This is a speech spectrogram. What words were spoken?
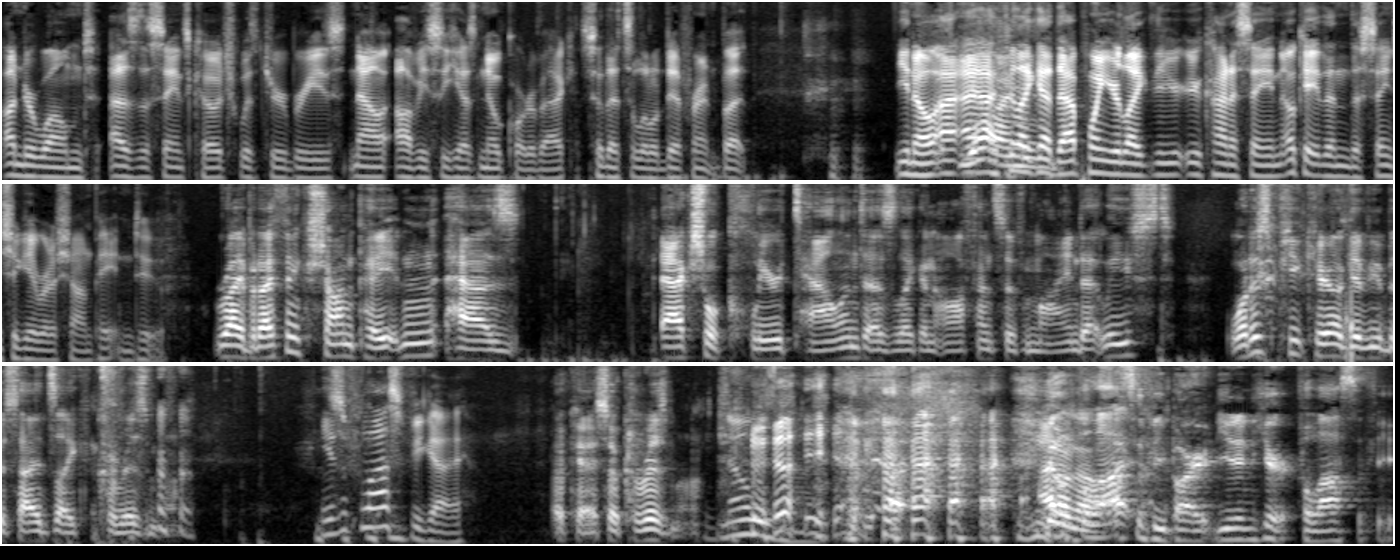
underwhelmed as the Saints coach with Drew Brees? Now, obviously, he has no quarterback, so that's a little different. But you know, I, Yeah, I, I I feel like mean- at that point, you're like you're, you're kind of saying, okay, then the Saints should get rid of Sean Payton too. Right, but I think Sean Payton has actual clear talent as like an offensive mind at least. What does Pete Carroll give you besides like charisma? He's a philosophy guy. Okay, so charisma. No, he's not. I don't know. Philosophy part. You didn't hear it. Philosophy.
